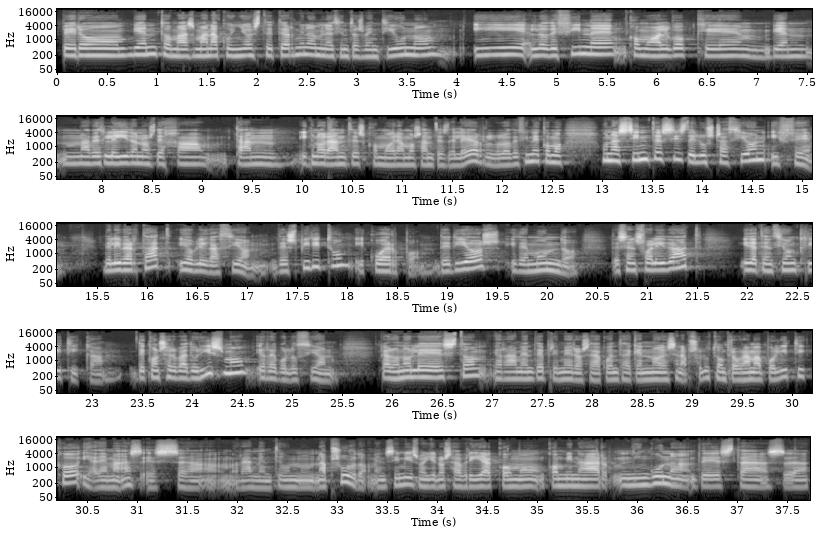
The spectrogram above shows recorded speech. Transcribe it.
Pero bien, Thomas Mann acuñó este término en 1921 y lo define como algo que, bien, una vez leído nos deja tan ignorantes como éramos antes de leerlo. Lo define como una síntesis de ilustración y fe, de libertad y obligación, de espíritu y cuerpo, de Dios y de mundo, de sensualidad y de atención crítica, de conservadurismo y revolución. Claro, uno lee esto y realmente primero se da cuenta de que no es en absoluto un programa político y además es eh, realmente un, absurdo en sí mismo. Yo no sabría cómo combinar ninguna de estas eh,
